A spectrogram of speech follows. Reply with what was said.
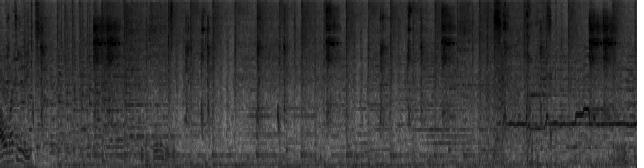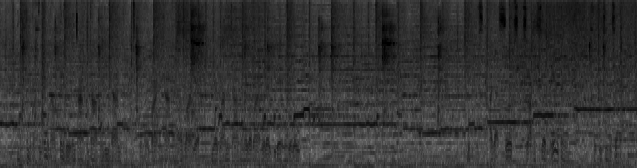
All my teammates. And juicy. I got subs, so I can sub anything for 15%.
